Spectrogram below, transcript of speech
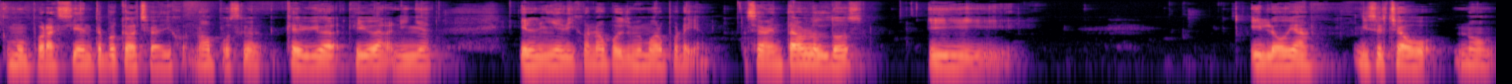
Como por accidente, porque la chava dijo, no, pues que, viva, que viva la niña. Y la niña dijo, no, pues yo me muero por ella. Se aventaron los dos y. Y luego ya, dice el chavo, no,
